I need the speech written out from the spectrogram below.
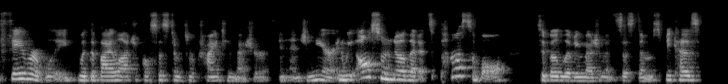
favorably with the biological systems we're trying to measure and engineer. And we also know that it's possible to build living measurement systems because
